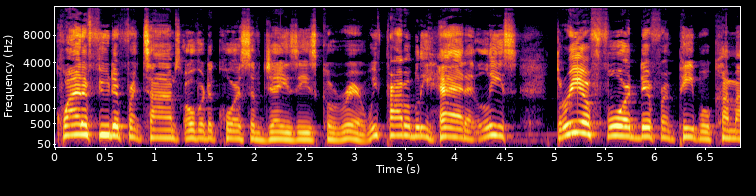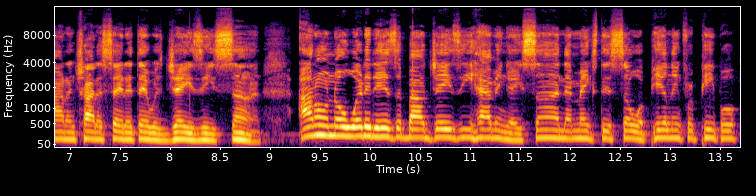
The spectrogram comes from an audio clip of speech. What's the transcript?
quite a few different times over the course of Jay Z's career. We've probably had at least three or four different people come out and try to say that they was Jay Z's son. I don't know what it is about Jay Z having a son that makes this so appealing for people.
